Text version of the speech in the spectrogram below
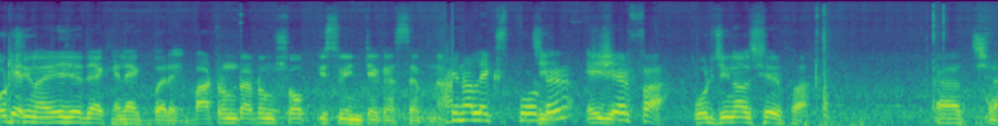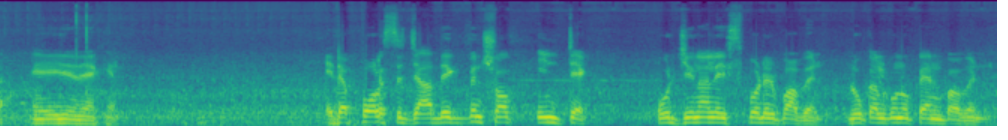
অরিজিনাল এই যে দেখেন একবারে বাটন টাটন সব কিছু ইনটেক আছে আপনার। অরিজিনাল এক্সপোর্টের শেরফা অরিজিনাল শেরফা আচ্ছা। এই যে দেখেন। এটা যা দেখবেন সব ইনটেক অরিজিনাল এক্সপোর্টের পাবেন লোকাল কোনো প্যান পাবেন না।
